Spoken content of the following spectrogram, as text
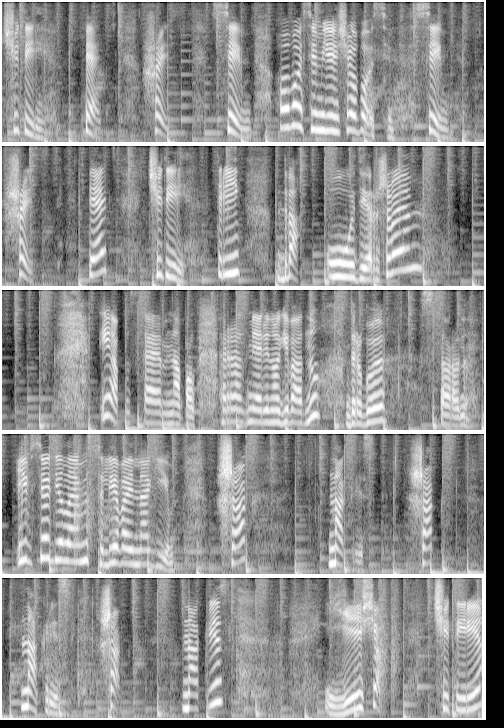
четыре, пять, шесть, семь, восемь, еще восемь, семь, шесть, пять, четыре, три, два. Удерживаем. И опускаем на пол. Размяли ноги в одну, в другую сторону. И все делаем с левой ноги. Шаг, накрест, шаг, накрест, шаг, накрест. Еще. Четыре.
